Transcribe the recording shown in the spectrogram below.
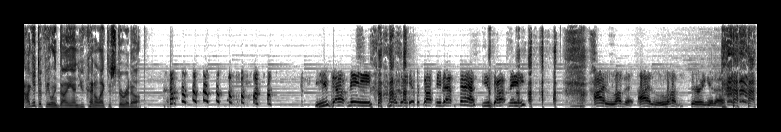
I get the feeling, Dyan, you kind of like to stir it up. You got me. Nobody ever got me that fast. You got me. I love it. I love stirring it up.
